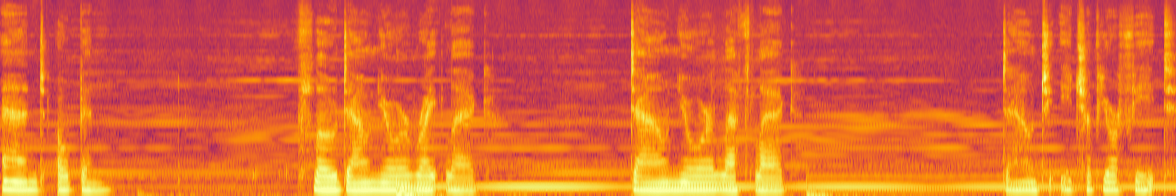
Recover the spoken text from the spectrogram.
and open. Flow down your right leg, down your left leg, down to each of your feet.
